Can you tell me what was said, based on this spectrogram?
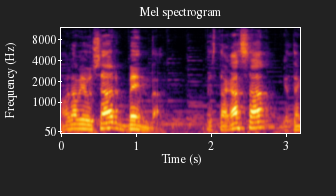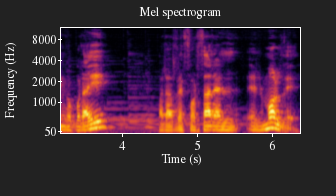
Ahora voy a usar venda. Esta gasa que tengo por ahí, para reforzar el, molde.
